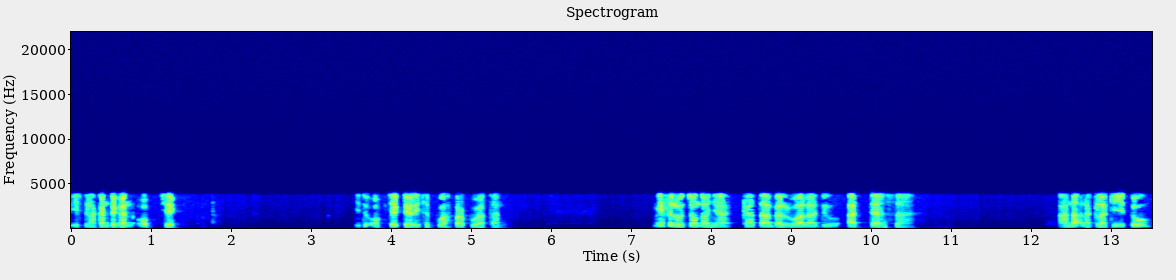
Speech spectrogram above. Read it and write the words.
Diistilahkan dengan objek. Itu objek dari sebuah perbuatan. Misalnya contohnya, kata balwaladu ad-darsa. Anak laki-laki itu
